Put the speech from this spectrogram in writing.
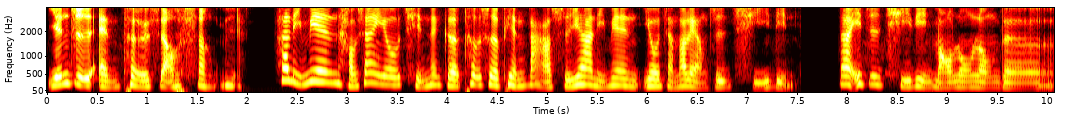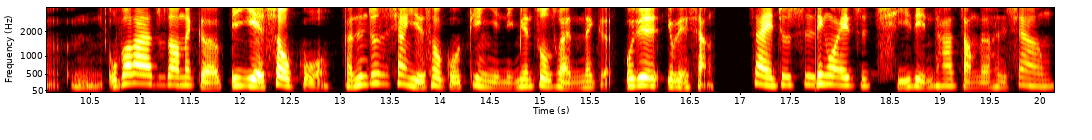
颜值 and 特效上面。它里面好像也有请那个特摄片大师，因为它里面有讲到两只麒麟，那一只麒麟毛茸茸的，嗯，我不知道大家知不知道那个野兽国，反正就是像野兽国电影里面做出来的那个，我觉得有点像。再就是另外一只麒麟，它长得很像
